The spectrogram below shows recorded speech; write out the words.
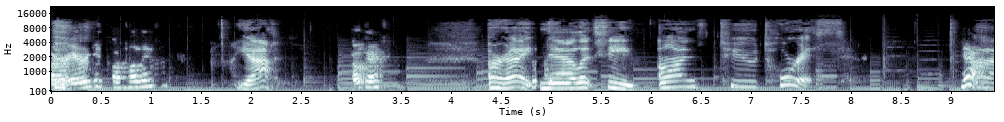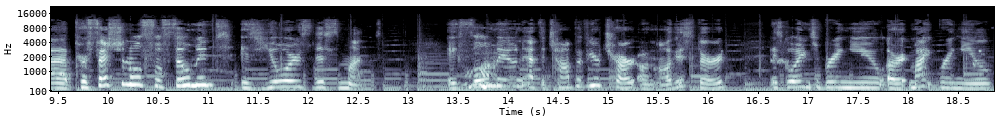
Are Aries fun loving? Yeah. Okay. All right. Now let's see. On to Taurus. Yeah. Uh, professional fulfillment is yours this month. A full moon at the top of your chart on August 3rd is going to bring you, or it might bring you,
